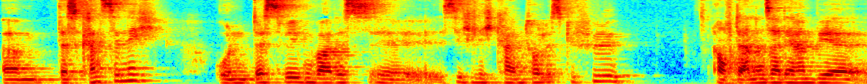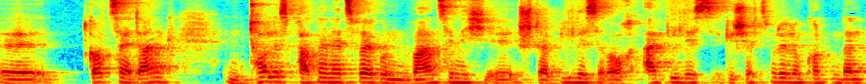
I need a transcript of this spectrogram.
ähm, das kannst du nicht. Und deswegen war das äh, sicherlich kein tolles Gefühl. Auf der anderen Seite haben wir äh, Gott sei Dank ein tolles Partnernetzwerk und ein wahnsinnig äh, stabiles, aber auch agiles Geschäftsmodell und konnten dann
